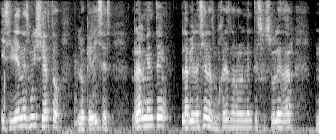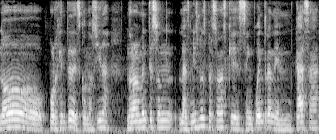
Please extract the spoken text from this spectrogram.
Y si bien es muy cierto lo que dices, realmente la violencia de las mujeres normalmente se suele dar no por gente desconocida, normalmente son las mismas personas que se encuentran en casa,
